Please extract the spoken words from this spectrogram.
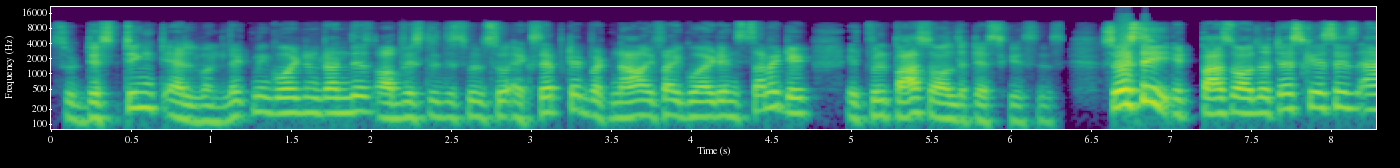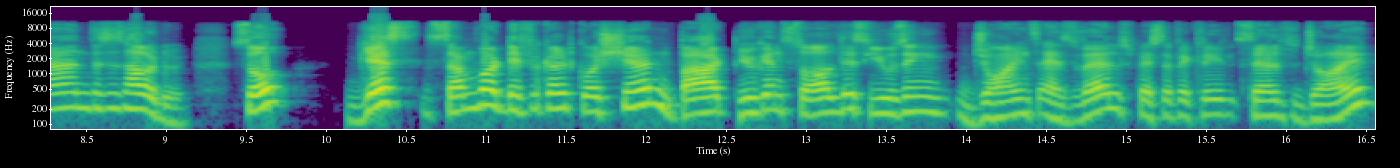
So distinct l1 let me go ahead and run this. Obviously this will so accept it but now if i go ahead and submit it it will pass all the test cases. So i see it passed all the test cases and this is how i do it. So yes somewhat difficult question but you can solve this using joins as well specifically self join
